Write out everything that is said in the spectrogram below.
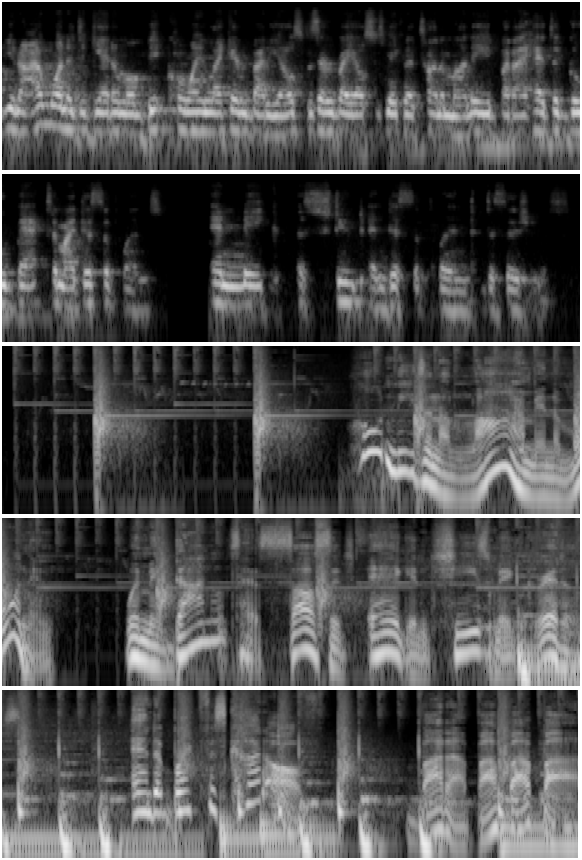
You know, I wanted to get in on Bitcoin like everybody else because everybody else was making a ton of money, but I had to go back to my disciplines and make astute and disciplined decisions. Who needs an alarm in the morning when McDonald's has sausage, egg, and cheese McGriddles and a breakfast cutoff? Ba da ba ba ba.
